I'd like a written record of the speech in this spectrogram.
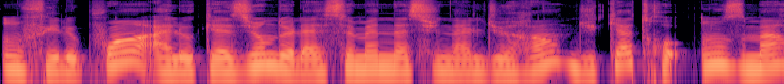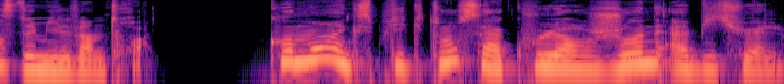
On fait le point à l'occasion de la Semaine nationale du Rhin du 4 au 11 mars 2023. Comment explique-t-on sa couleur jaune habituelle?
